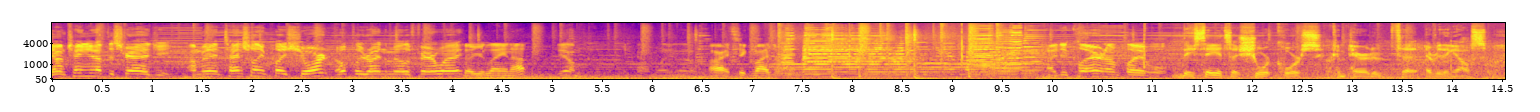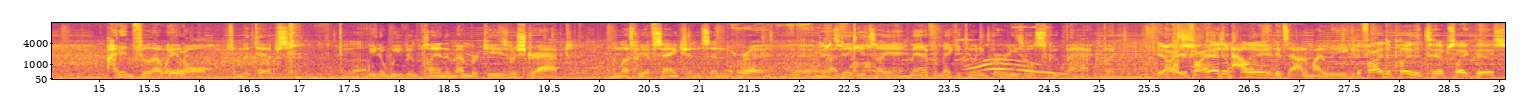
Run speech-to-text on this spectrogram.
Yeah, I'm changing up the strategy. I'm gonna intentionally play short, hopefully right in the middle of the fairway. So you're laying up? Yeah. I'm laying up. All right, sick visor. I declare it unplayable. They say it's a short course comparative to everything else. I didn't feel that way at all from the tips. You know, we've been playing the member tees with strapped, unless we have sanctions, and Right. I, mean, I think it's like, hey man, if we're making too many birdies, we'll scoot back. But yeah, if I had to it's out, play, of, it's out of my league. if I had to play the tips like this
